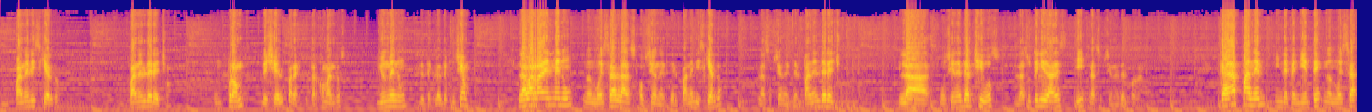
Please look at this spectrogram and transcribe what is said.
un panel izquierdo, un panel derecho, un prompt de shell para ejecutar comandos y un menú de teclas de función. La barra del menú nos muestra las opciones del panel izquierdo, las opciones del panel derecho las funciones de archivos, las utilidades y las opciones del programa. Cada panel independiente nos muestra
